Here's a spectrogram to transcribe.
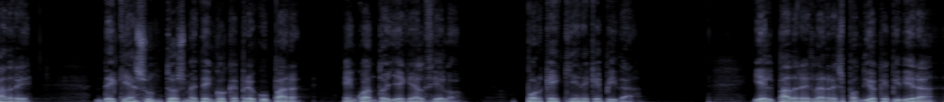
Padre, ¿de qué asuntos me tengo que preocupar en cuanto llegue al cielo? ¿Por qué quiere que pida? Y el padre le respondió que pidiera,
